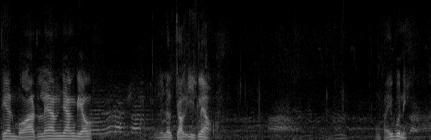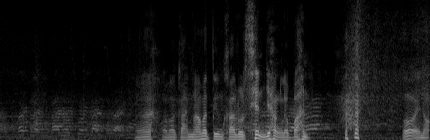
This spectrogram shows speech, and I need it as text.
เทียนบอดแลมอย่างเดียวเออเราจอกอีกแล้วไฟบุนี่อ่ากรรมการมามาตืมคารถเส้นย่างละบาน โอ้ยเนาะ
